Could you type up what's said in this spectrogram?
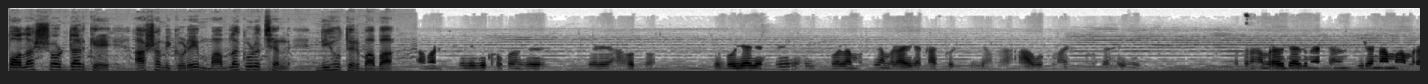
পলাশ সর্দারকে আসামি করে মামলা করেছেন নিহতের বাবা। আমার ছেলে যে খোকন এবারে আহত। সে বলিয়া গেছে, এই বলা মতো আমরা এটা কাজ করছি আমরা আউট মাস কোনো নেই তখন আমরা ওইটা একটা দুইটা নাম আমরা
